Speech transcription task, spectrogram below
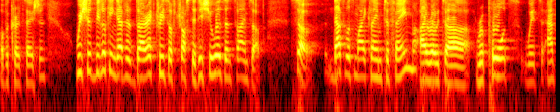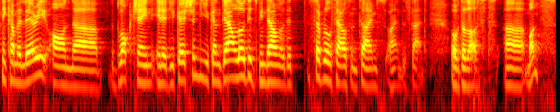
of accreditation? We should be looking at directories of trusted issuers and time's up. So that was my claim to fame. I wrote a report with Anthony Camilleri on uh, blockchain in education. You can download it. It's been downloaded several thousand times, I understand, over the last uh, months.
